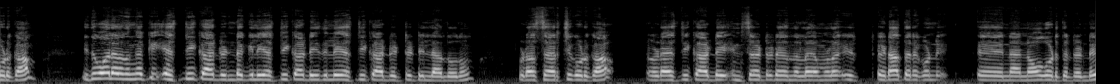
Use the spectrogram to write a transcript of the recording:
കൊടുക്കാം. ഇതുപോലെ നിങ്ങൾക്ക് എസ് ഡി കാർഡ് ഉണ്ടെങ്കിൽ എസ് ഡി കാർഡ് ഇതിൽ എസ് ഡി കാർഡ് ഇട്ടിട്ടില്ല എന്ന് തോന്നും. ഇവിടെ സെർച്ച് കൊടുക്കാം. ഇവിടെ എസ് ഡി കാർഡ് ഇൻസേർട്ടഡ് എന്നുള്ളത് നമ്മൾ ഇടാത്തതിനെ കൊണ്ട് പിന്നെ നോ കൊടുത്തിട്ടുണ്ട്.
